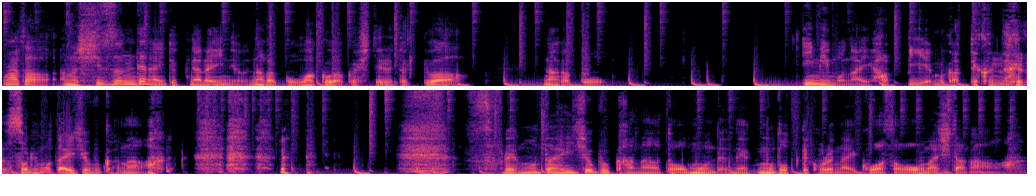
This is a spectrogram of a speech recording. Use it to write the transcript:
まだ、あの、沈んでない時ならいいのよ。なんかこう、ワクワクしてる時は、なんかこう、意味もないハッピーへ向かってくんだけど、それも大丈夫かな？それも大丈夫かなとは思うんだよね。戻ってこれない怖さは同じだな。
